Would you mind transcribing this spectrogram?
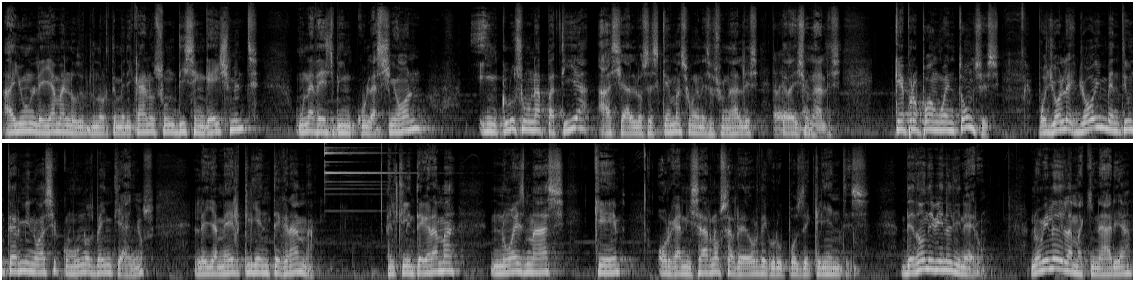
Hay un, le llaman los norteamericanos, un disengagement, una desvinculación, incluso una apatía hacia los esquemas organizacionales tradicionales. tradicionales. ¿Qué propongo entonces? Pues yo, le, yo inventé un término hace como unos 20 años, le llamé el clientegrama. El clientegrama no es más que organizarnos alrededor de grupos de clientes. ¿De dónde viene el dinero? No viene de la maquinaria,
